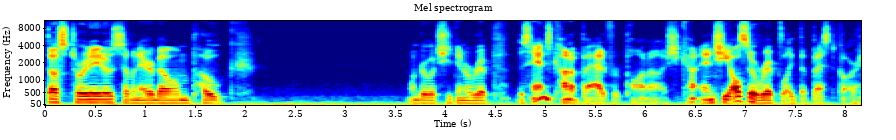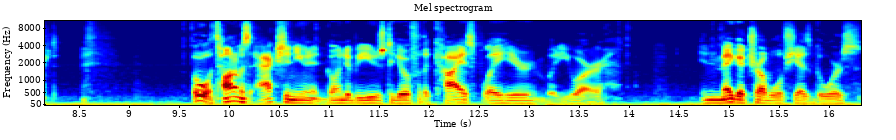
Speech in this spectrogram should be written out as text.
Dust Tornado, Summon Airbellum, Poke. Wonder what she's gonna rip. This hand's kind of bad for Pana. She and she also ripped like the best card. oh, autonomous action unit going to be used to go for the Caius play here, but you are in mega trouble if she has Gores.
